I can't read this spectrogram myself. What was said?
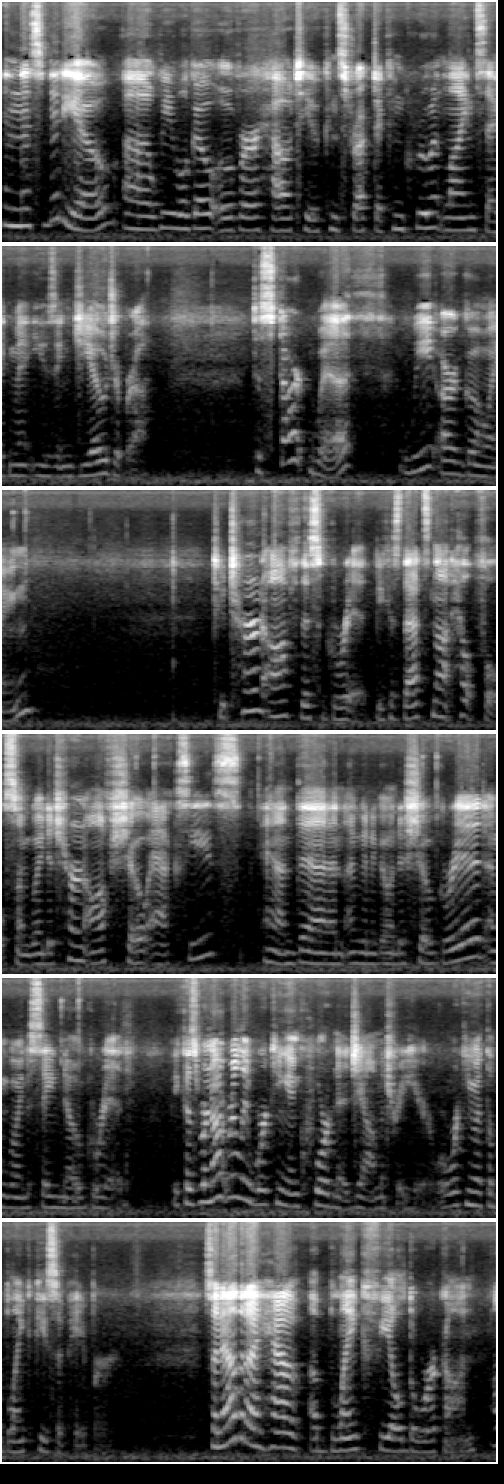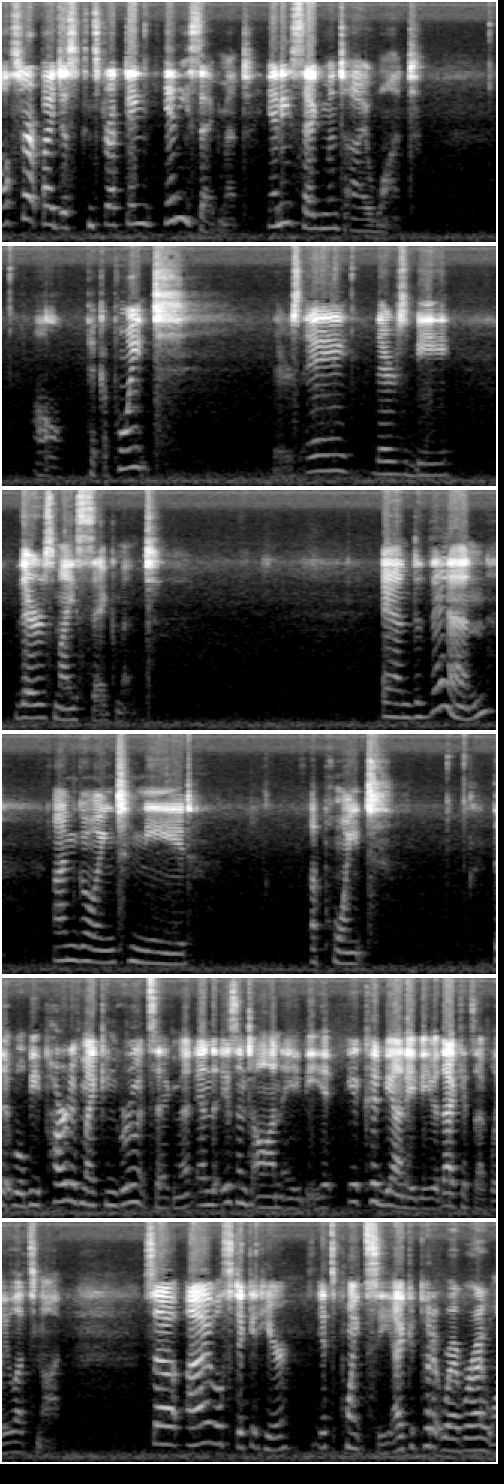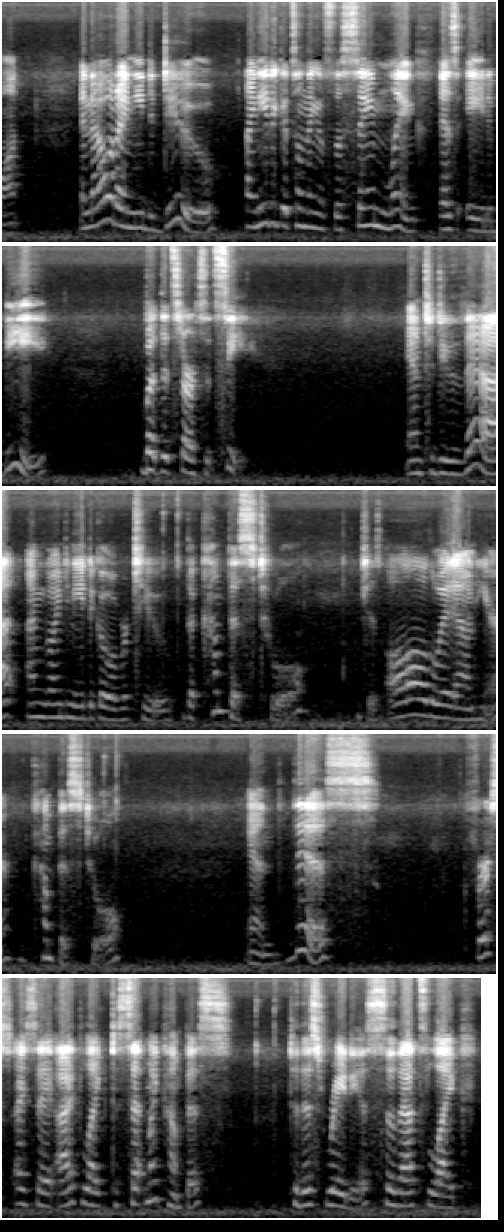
In this video, uh, we will go over how to construct a congruent line segment using GeoGebra. To start with, we are going to turn off this grid because that's not helpful. So I'm going to turn off show axes and then I'm going to go into show grid. I'm going to say no grid because we're not really working in coordinate geometry here. We're working with a blank piece of paper. So now that I have a blank field to work on, I'll start by just constructing any segment, any segment I want. I'll pick a point, there's A, there's B, there's my segment. And then I'm going to need a point that will be part of my congruent segment and that isn't on AB. It, it could be on AB, but that gets ugly, let's not. So I will stick it here. It's point C. I could put it wherever I want. And now what I need to do, I need to get something that's the same length as A to B, but that starts at C. And to do that, I'm going to need to go over to the compass tool, which is all the way down here, compass tool. And this, first I say I'd like to set my compass to this radius, so that's like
